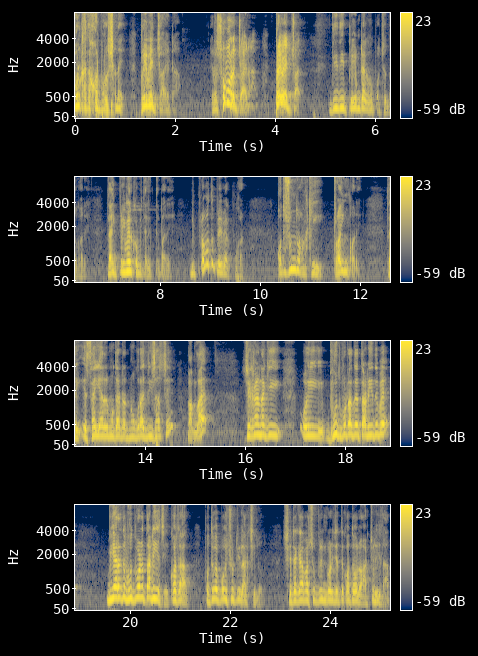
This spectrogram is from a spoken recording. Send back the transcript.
কলকাতা কর্পোরেশনে প্রেমের জয় এটা। এটা সমরের জয় না, প্রেমের জয়। দিদি প্রেমটাকে খুব পছন্দ করে, তাই প্রেমের কবিতা লিখতে পারে। বিপ্লব তো প্রেম এক প্রকার। কত সুন্দর আঁকি ড্রয়িং করে। তাই এসআইআরের মতো একটা নোংরা জিনিস আসছে বাংলায়, সেখানে নাকি ওই ভূত ভোটারদের তাড়িয়ে দেবে। বিহারে তো ভূত ভোটার তাড়িয়েছে, কথা। প্রথমে পঁয়ষট্টি লাখ ছিল। সেটাকে আবার সুপ্রিম কোর্টে যেতে কত হলো, আটচল্লিশ লাখ।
